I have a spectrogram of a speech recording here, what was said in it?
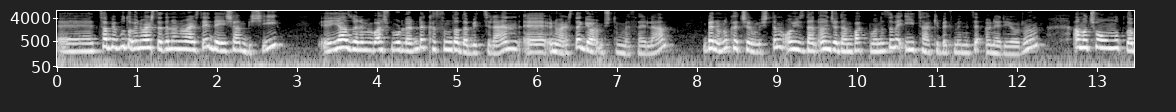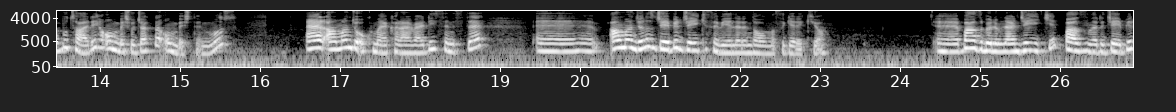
E, tabii bu da üniversiteden üniversiteye değişen bir şey. E, yaz dönemi başvurularını da Kasım'da da bitiren e, üniversite görmüştüm mesela. Ben onu kaçırmıştım. O yüzden önceden bakmanızı ve iyi takip etmenizi öneriyorum. Ama çoğunlukla bu tarih 15 Ocak ve 15 Temmuz. Eğer Almanca okumaya karar verdiyseniz de e, Almancanız C1, C2 seviyelerinde olması gerekiyor. E, bazı bölümler C2, bazıları C1,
